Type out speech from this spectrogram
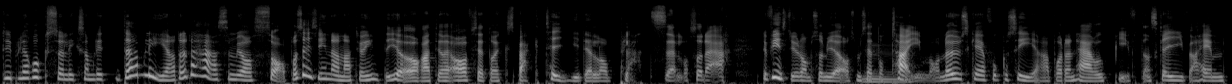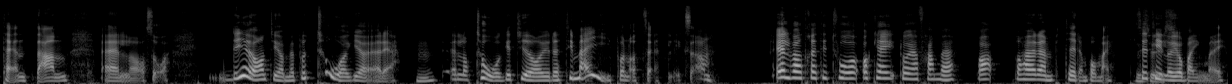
det blir också liksom, där blir det det här som jag sa precis innan att jag inte gör, att jag avsätter exakt tid eller plats eller sådär. Det finns det ju de som gör, som sätter mm. timer. Nu ska jag fokusera på den här uppgiften, skriva hemtentan eller så. Det gör inte jag, men på tåg gör jag det. Mm. Eller tåget gör ju det till mig på något sätt liksom. 11.32, okej, okay, då är jag framme. Bra, då har jag den tiden på mig. Precis. Se till att jobba in mig.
